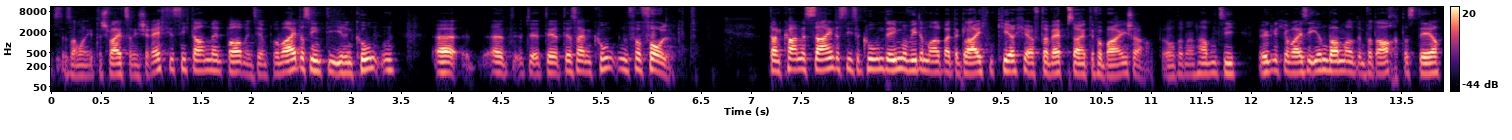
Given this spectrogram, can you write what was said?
ist das, das schweizerische Recht jetzt nicht anwendbar, wenn Sie ein Provider sind, die Ihren Kunden, äh, äh der, der seinen Kunden verfolgt dann kann es sein, dass dieser Kunde immer wieder mal bei der gleichen Kirche auf der Webseite vorbeischaut. Oder dann haben Sie möglicherweise irgendwann mal den Verdacht, dass der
